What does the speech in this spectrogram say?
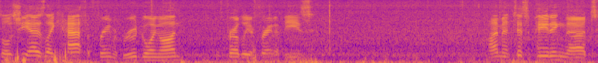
So she has like half a frame of brood going on. It's probably a frame of bees. I'm anticipating that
